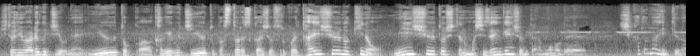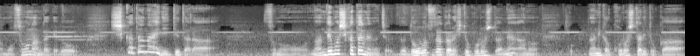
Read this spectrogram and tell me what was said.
人に悪口をね言うとか陰口言うとかストレス解消する。これ大衆の機能。民衆としてのま自然現象みたいなもので仕方ないっていうのはもうそうなんだけど仕方ないで言ってたらその何でも仕方ないになっちゃう。動物だから人殺したねあの何か殺したりとか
